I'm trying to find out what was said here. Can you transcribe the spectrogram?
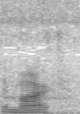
Hey, Mark.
